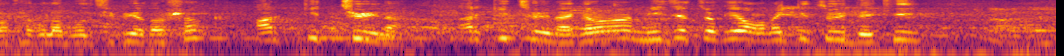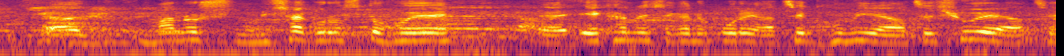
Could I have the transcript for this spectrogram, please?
কথাগুলো বলছি প্রিয় দর্শক। আর কিচ্ছুই না। আর কিচ্ছুই না। কেননা নিজের চোখে অনেক কিছুই দেখি। মানুষ নেশাগ্রস্ত হয়ে এখানে সেখানে পড়ে আছে, ঘুমিয়ে আছে, শুয়ে আছে,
